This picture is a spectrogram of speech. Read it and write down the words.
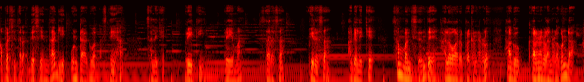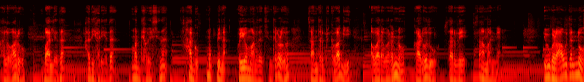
ಅಪರಿಚಿತರ ದೆಸೆಯಿಂದಾಗಿ ಉಂಟಾಗುವ ಸ್ನೇಹ, ಸಲಿಗೆ, ಪ್ರೀತಿ, ಪ್ರೇಮ, ಸರಸ ವಿರಸ ಅಗಲಿಕೆ ಸಂಬಂಧಿಸಿದಂತೆ ಹಲವಾರು ಪ್ರಕರಣಗಳು ಹಾಗೂ ಕಾರಣಗಳನ್ನೊಳಗೊಂಡ ಹಲವಾರು ಬಾಲ್ಯದ, ಹದಿಹರಿಯದ, ಮಧ್ಯವಯಸ್ಸಿನ ಹಾಗೂ ಮುಪ್ಪಿನ ವಯೋಮಾನದ ಚಿಂತೆಗಳು ಸಾಂದರ್ಭಿಕವಾಗಿ ಅವರವರನ್ನು ಕಾಡುವುದು ಸರ್ವೇ ಸಾಮಾನ್ಯ. ಇವುಗಳಾವುದನ್ನು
